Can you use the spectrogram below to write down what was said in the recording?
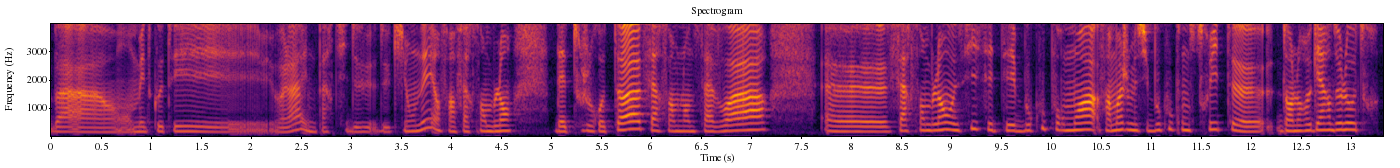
bah, on met de côté voilà, une partie de, de qui on est. Enfin, faire semblant d'être toujours au top, faire semblant de savoir. faire semblant aussi, c'était beaucoup pour moi. Enfin, moi, je me suis beaucoup construite dans le regard de l'autre.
